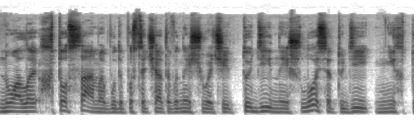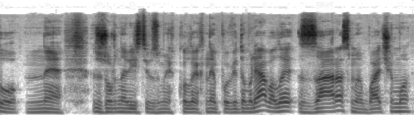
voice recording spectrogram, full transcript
Ну але хто саме буде постачати винищувачі, тоді не йшлося. Тоді ніхто не з журналістів з моїх колег не повідомляв. Але зараз ми бачимо,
